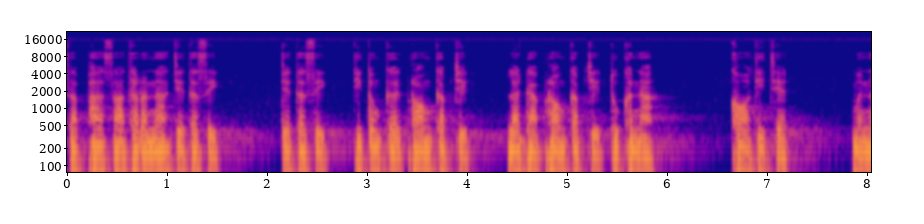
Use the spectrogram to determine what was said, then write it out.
สัพพะสาธารณะเจตสิก เจตสิกที่ต้องเกิดพร้อมกับจิต และดับพร้อมกับจิตทุกขณะ ข้อที่เจ็ดมน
